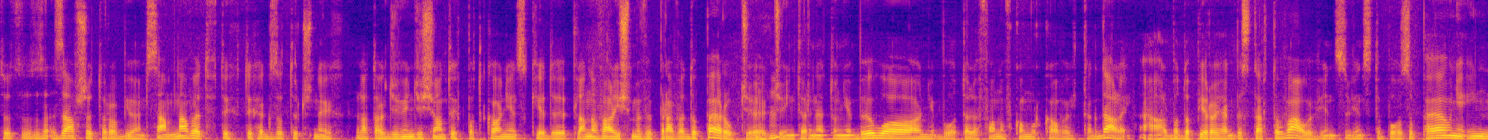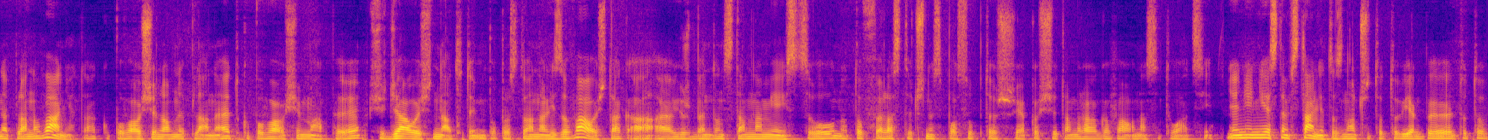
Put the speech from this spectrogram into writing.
to, to za- zawsze to robiłem sam. Nawet w tych, tych egzotycznych latach 90. pod koniec, kiedy planowaliśmy wyprawę do Peru, gdzie, gdzie internetu nie było, nie było telefonów komórkowych i tak dalej, albo dopiero jakby startowały, więc, więc to było zupełnie inne planowanie. Tak? Kupowało się Lony Planet, kupowało się mapy, siedziałeś nad tym, po prostu analizowałeś, tak? a, a już będąc tam na miejscu, no to w elastyczny sposób też jakoś się tam reagowało na sytuację. Nie, nie, nie jestem w stanie, to znaczy to, to jakby to, to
